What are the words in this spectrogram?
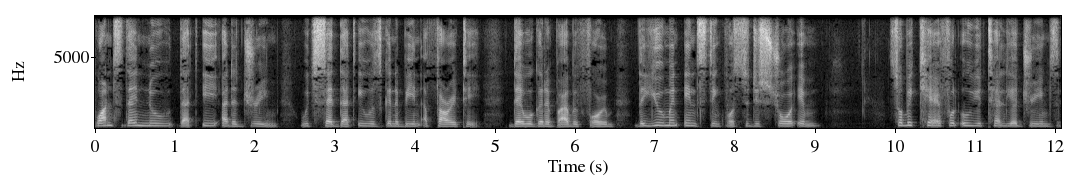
once they knew that he had a dream which said that he was going to be in authority they were going to bow before him. The human instinct was to destroy him so be careful who you tell your dreams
